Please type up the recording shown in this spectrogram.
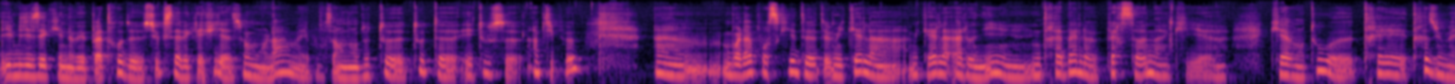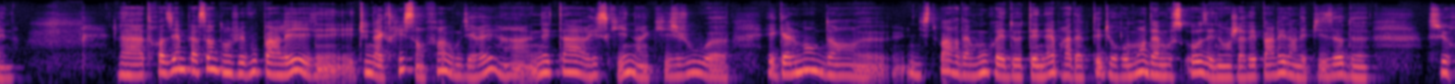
il disait qu'il n'avait pas trop de succès avec les filles à ce moment-là, mais pour ça, on en doute toutes et tous un petit peu. Voilà pour ce qui est de, Michael, Michael Aloni, une, très belle personne qui, qui est avant tout très, très humaine. La troisième personne dont je vais vous parler est une actrice, enfin, vous me direz, hein, Neta Riskin, qui joue euh, également dans euh, une histoire d'amour et de ténèbres adaptée du roman d'Amos Oz et dont j'avais parlé dans l'épisode euh, sur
